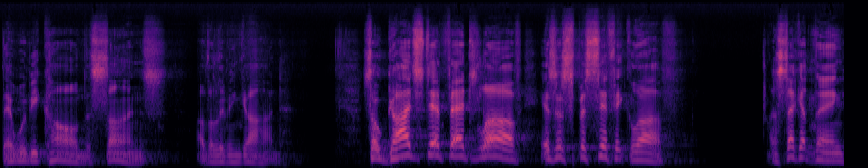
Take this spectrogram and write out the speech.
they will be called the sons of the living God. So God's steadfast love is a specific love. A second thing,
